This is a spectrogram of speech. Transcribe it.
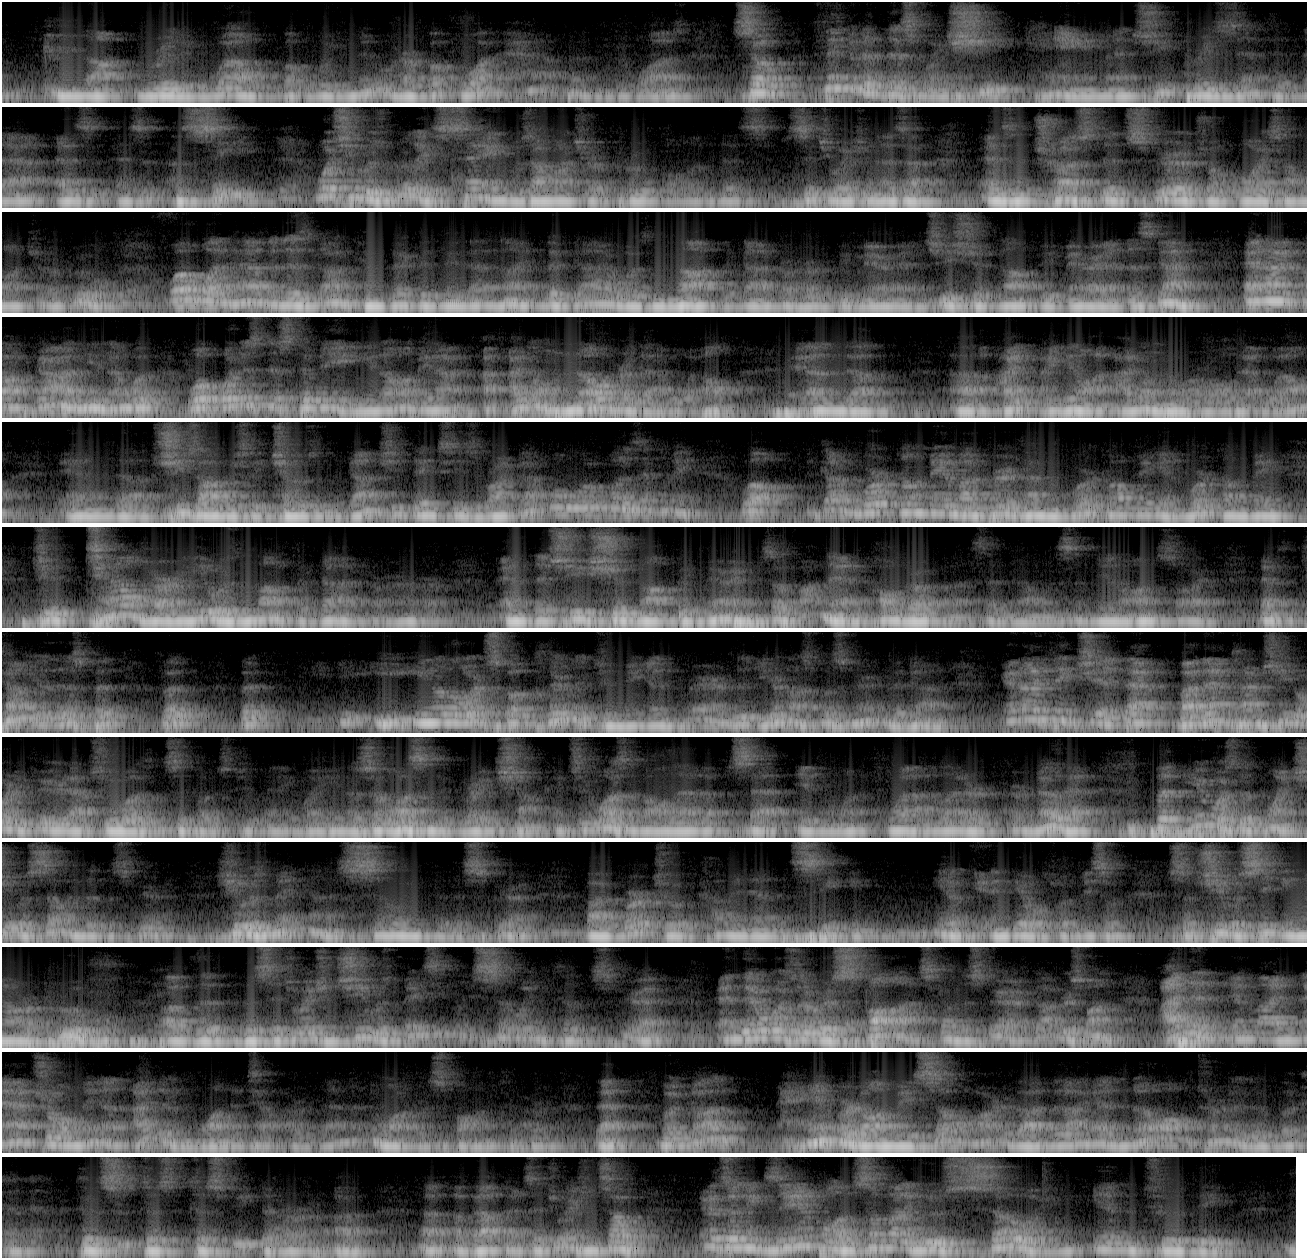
not really well, but we knew her. But what happened was, so think of it this way. She came and she presented that as, as a seed. What she was really saying was, I want your approval of this situation as a as a trusted spiritual voice. I want your approval. Well, what happened is God convicted me that night. The guy was not the guy for her to be marrying. She should not be marrying this guy. And I thought, God, you know, what, what, what is this to me? You know, I mean, I, I, don't know her that well. And uh, uh, I, I, you know, I, I, don't know her all that well. And uh, she's obviously chosen the guy. She thinks he's the right guy. Well, what, what does that mean? Well, God worked on me in my prayer time and worked on me and worked on me to tell her he was not the guy for her and that she should not be marrying. him. So finally I called her up and I said, now listen, you know, I'm sorry. Have to tell you this, but, but, but, you know, the Lord spoke clearly to me in prayer that you're not supposed to marry the guy. And I think she had that by that time she'd already figured out she wasn't supposed to anyway, you know, so it wasn't a great shock. And she wasn't all that upset, know, when, when I let her, her know that. But here was the point. She was sowing to the Spirit. She was making a sowing to the Spirit by virtue of coming in and seeking, you know, and was with me, so so she was seeking our approval of the, the situation. She was basically sowing to the Spirit and there was a response from the Spirit. God responded. I didn't, in my natural man, I didn't want to tell her that. I didn't want to respond to her that. But God hammered on me so hard about it that I had no alternative but to, to, to, to speak to her uh, uh, about that situation. So, as an example of somebody who's sowing into the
